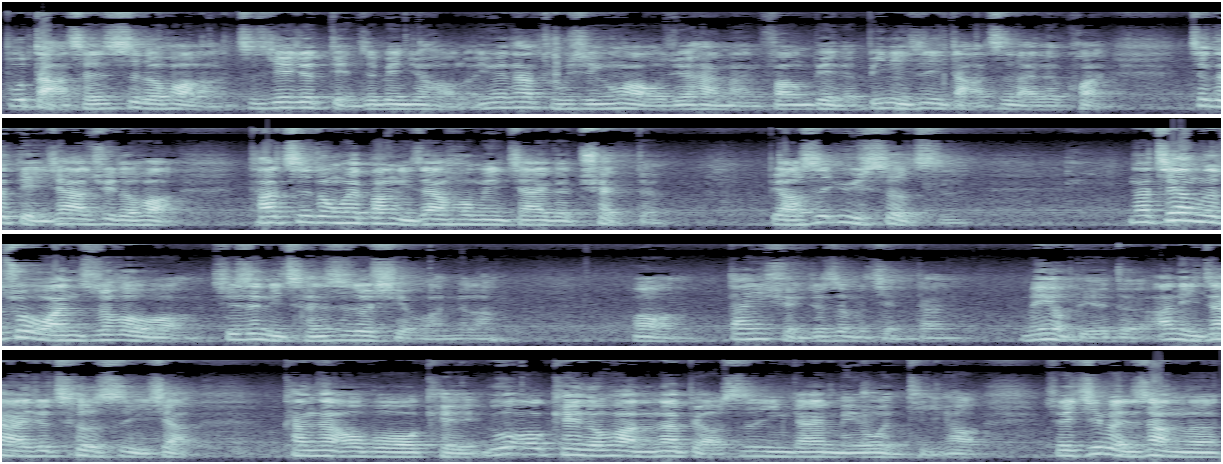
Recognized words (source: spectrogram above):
不打程式的话啦，直接就点这边就好了，因为它图形化，我觉得还蛮方便的，比你自己打字来的快。这个点下去的话，它自动会帮你在后面加一个 checked，表示预设值。那这样的做完之后哦，其实你程式就写完了啦，哦，单选就这么简单，没有别的啊。你再来就测试一下，看看 O 不 OK。如果 OK 的话呢，那表示应该没问题哈。所以基本上呢，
